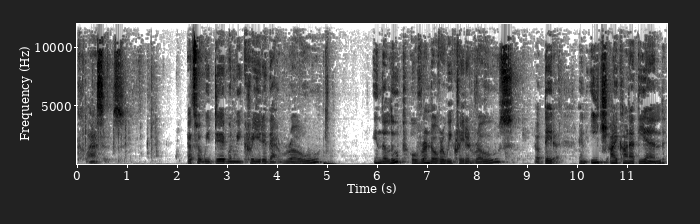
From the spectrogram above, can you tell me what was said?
classes. That's what we did when we created that row in the loop. Over and over, we created rows of data. And each icon at the end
